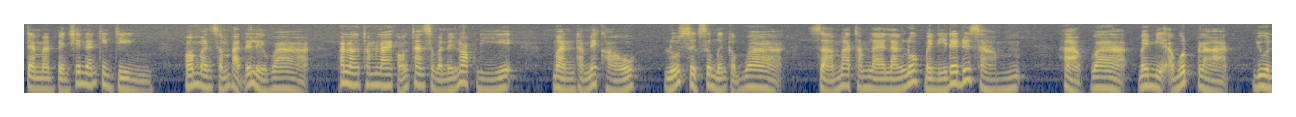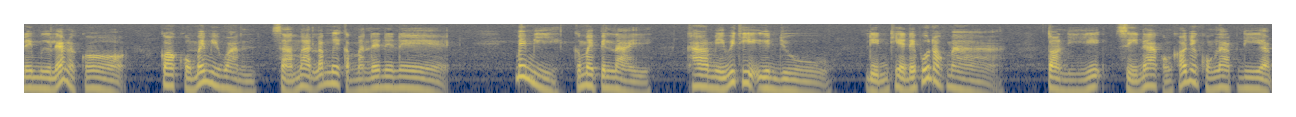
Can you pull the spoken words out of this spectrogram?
แต่มันเป็นเช่นนั้นจริง ๆ เพราะมันสัมผัสได้เลยว่า พลังทำลายของทันสวรรค์ในรอบนี้ มันทำให้เขารู้สึกเสมือนกับว่า สามารถทำลายล้างโลกใบนี้ได้ด้วยซ้ำหากว่าไม่มีอาวุธปราดอยู่ในมือแล้วล่ะก็ ก็คงไม่มีวันสามารถรับมือกับมันได้แน่ๆ ไม่มีก็ไม่เป็นไรข้ามีวิธีอื่นอยู่ หลินเทียนได้พูดออกมา ตอนนี้สีหน้าของเขายังคงราบเรียบ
